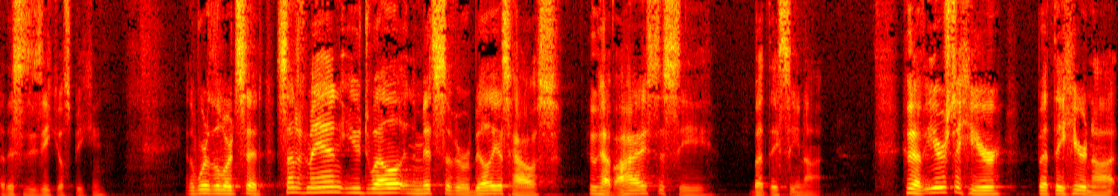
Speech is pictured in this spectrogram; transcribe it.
Uh, this is Ezekiel speaking. And the word of the Lord said, Son of man, you dwell in the midst of a rebellious house, who have eyes to see, but they see not, who have ears to hear, but they hear not,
